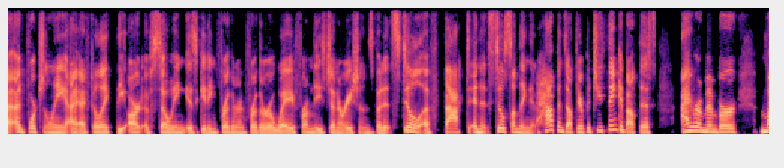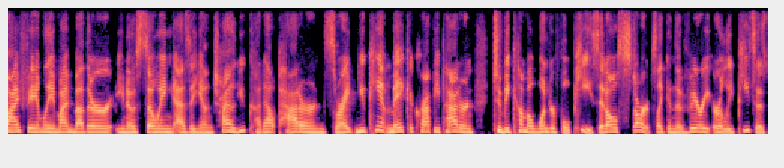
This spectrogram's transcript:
unfortunately, I, I, feel like the art of sewing is getting further and further away from these generations, but it's still a fact and it's still something that happens out there. But you think about this. I remember my family, my mother, you know, sewing as a young child. You cut out patterns, right? You can't make a crappy pattern to become a wonderful piece. It all starts like in the very early pieces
